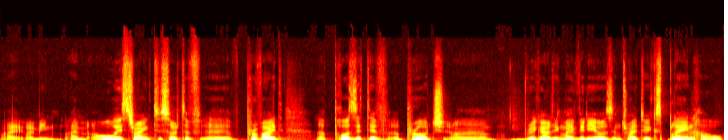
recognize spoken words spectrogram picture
I, I, mean i'm always trying to sort of uh, provide a positive approach uh, regarding my videos and try to explain how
